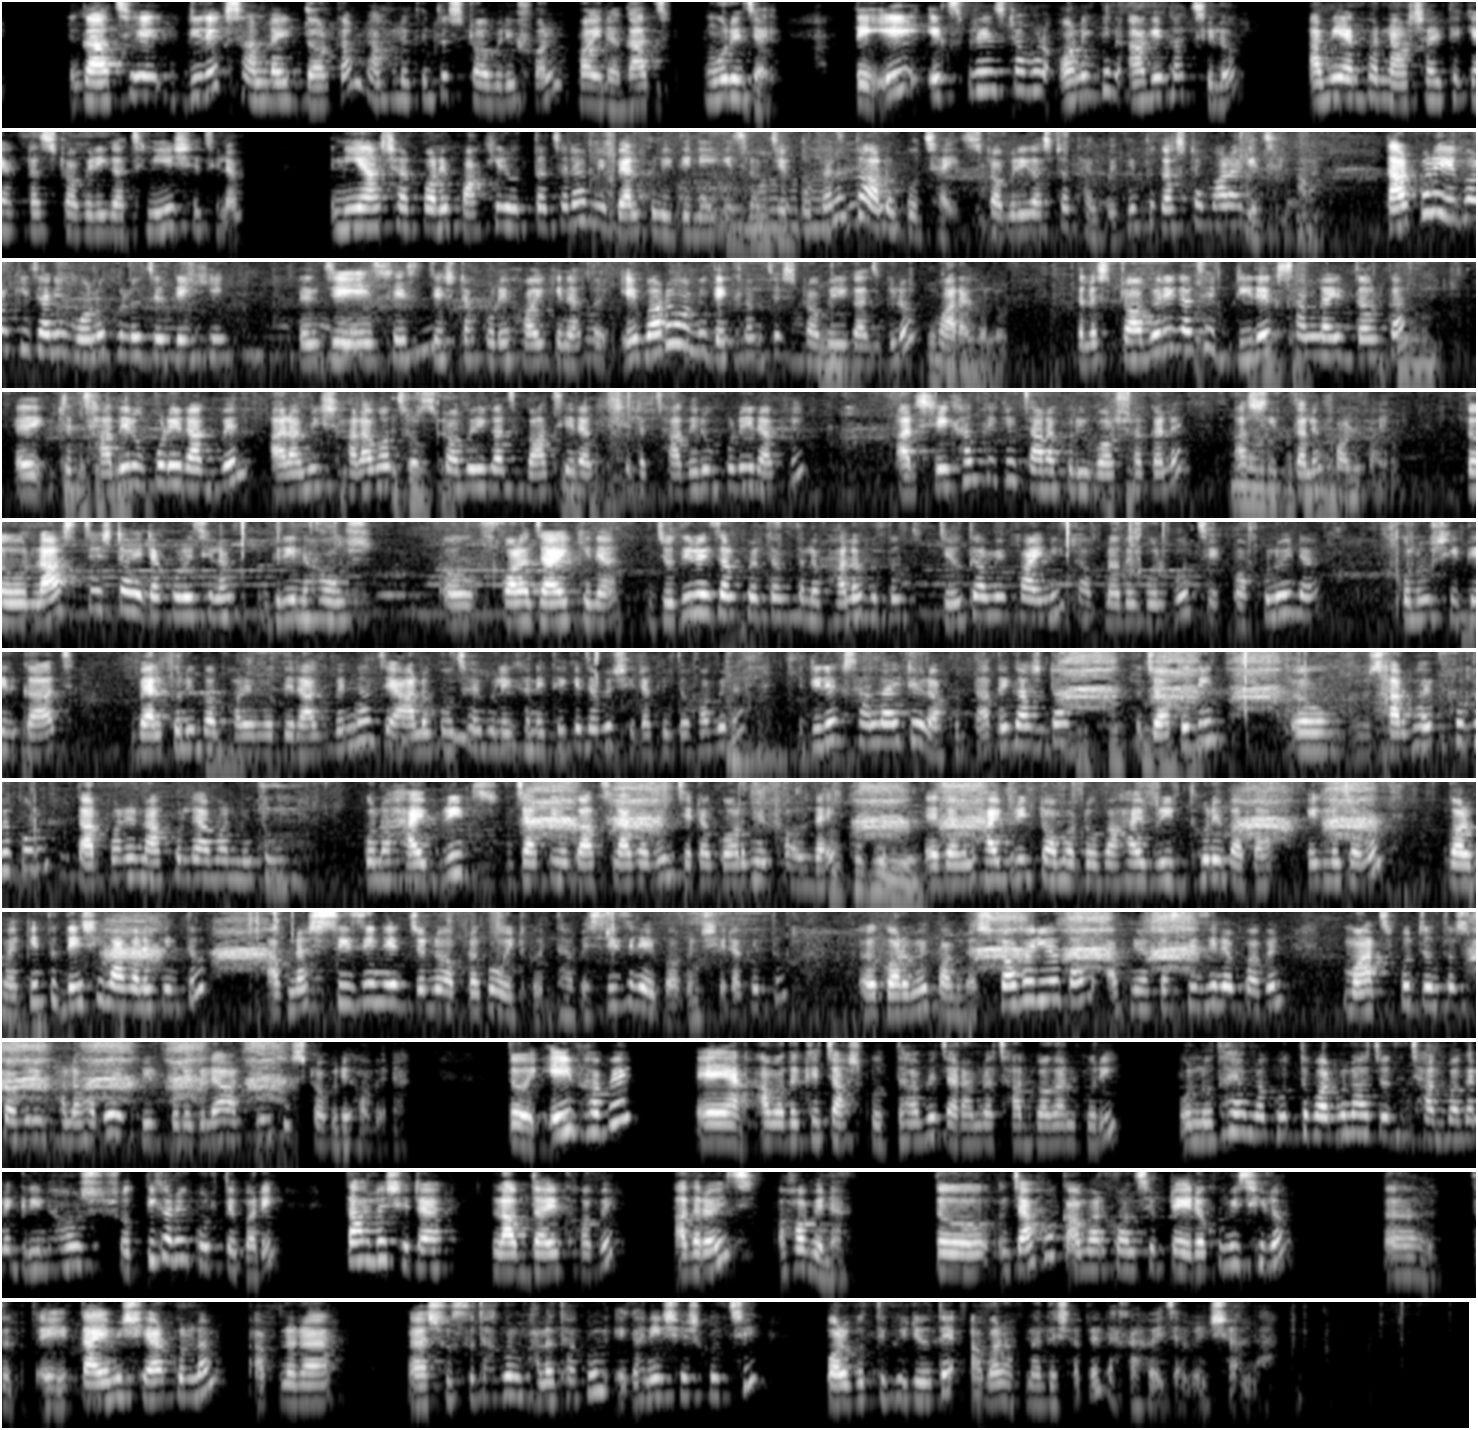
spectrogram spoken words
গাছে ডিরেক্ট সানলাইট দরকার না হলে কিন্তু স্ট্রবেরি ফল হয় না, গাছ মরে যায়। তো এই এক্সপিরিয়েন্সটা আমার অনেকদিন আগেকার ছিল। আমি একবার নার্সারি থেকে একটা স্ট্রবেরি গাছ নিয়ে এসেছিলাম। নিয়ে আসার পরে পাখির অত্যাচারে আমি ব্যালকনিতে নিয়ে গেছিলাম যে ওখানে তো আলো পৌঁছাই স্ট্রবেরি গাছটা থাকবে, কিন্তু গাছটা মারা গেছিল। তারপরে এবার কি জানি মনে হলো যে দেখি যে শেষ চেষ্টা করে হয় কিনা, তো এবারও আমি দেখলাম যে স্ট্রবেরি গাছগুলো মারা গেল। তাহলে স্ট্রবেরি গাছে ডিরেক্ট সানলাইট দরকার এটা ছাদের উপরে রাখবেন আর আমি সারা বছর স্ট্রবেরি গাছ বাঁচিয়ে রাখি সেটা ছাদের উপরেই রাখি। আর সেখান থেকে চারা করি বর্ষাকালে আর শীতকালে ফল পাই। তো লাস্ট চেষ্টা এটা করেছিলাম গ্রিন হাউস করা যায় কিনা। যদি রেজাল্ট পেতাম তাহলে ভালো হতো যেহেতু আমি পাইনি তো আপনাদের বলব যে কখনোই না কোনো শীতের গাছ ব্যালকনি বা ঘরের মধ্যে রাখবেন না যে আলো পৌঁছায় বলে এখানে থেকে যাবে সেটা কিন্তু হবে না। ডিরেক্ট সানলাইটে রাখুন তাতে গাছটা যতদিন সারভাইভ করবে করুন তারপরে না করলে আবার নতুন কোনো হাইব্রিড জাতীয় গাছ লাগাবেন যেটা গরমে ফল দেয়। যেমন হাইব্রিড টমেটো বা হাইব্রিড ধনেপাতা এগুলো যেমন গরম হয়। কিন্তু দেশি লাগালে কিন্তু আপনার সিজনের জন্য আপনাকে ওয়েট করতে হবে। সিজনেই পাবেন সেটা কিন্তু গরমে পাবেন না। স্ট্রবেরিও তাই আপনি একটা সিজনে পাবেন মার্চ পর্যন্ত স্ট্রবেরি ভালো হবে, এপ্রিল পরে গেলে আর কিন্তু স্ট্রবেরি হবে না। তো এইভাবে আমাদেরকে চাষ করতে হবে, যারা আমরা ছাদ বাগান করি। অন্যথায় আমরা করতে পারব না, যদি ছাদ বাগানে গ্রিন হাউস সত্যিকারে করতে পারি, তাহলে সেটা লাভদায়ক হবে আদারওয়াইজ হবে না। তো যা হোক, আমার কনসেপ্টটা এরকমই ছিল। তাই আমি শেয়ার করলাম। আপনারা সুস্থ থাকুন, ভালো থাকুন, এখানেই শেষ করছি। পরবর্তী ভিডিওতে আবার আপনাদের সাথে দেখা হয়ে যাবে ইনশাল্লাহ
